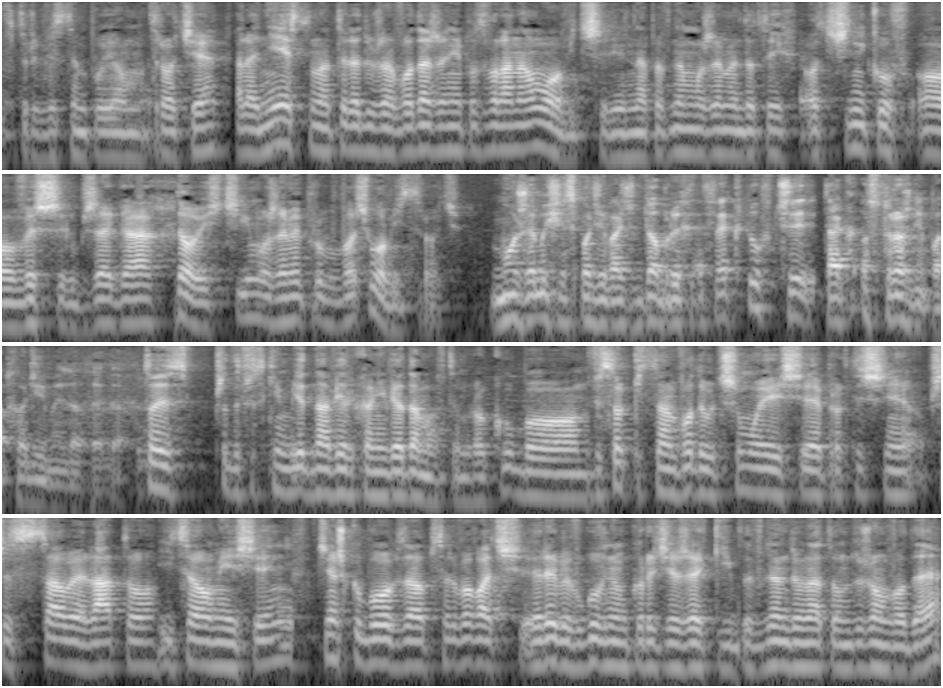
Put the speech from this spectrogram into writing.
w których występują trocie, ale nie jest to na tyle duża woda, że nie pozwala nam łowić, czyli na pewno możemy do tych odcinków o wyższych brzegach dojść i możemy próbować łowić trocie. Możemy się spodziewać dobrych efektów, czy tak ostrożnie podchodzimy do tego? To jest przede wszystkim jedna wielka niewiadoma w tym roku, bo wysoki stan wody utrzymuje się praktycznie przez całe lato i całą jesień. Ciężko było zaobserwować ryby w głównym korycie rzeki ze względu na tą dużą wodę,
